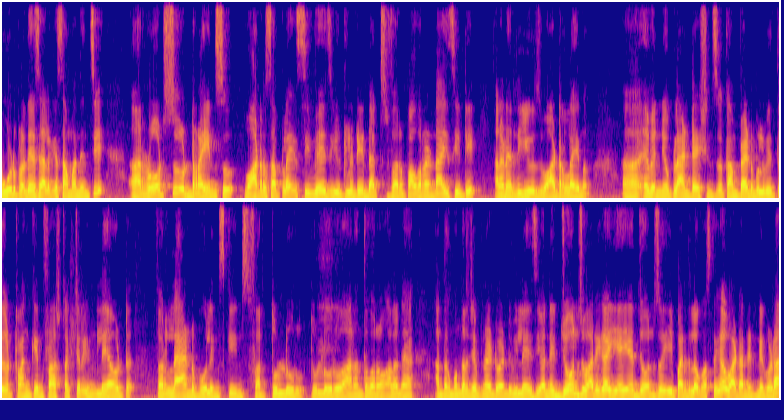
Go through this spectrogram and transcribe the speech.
మూడు ప్రదేశాలకి సంబంధించి roads drains water supply sewage utility ducts for power and ICT అలానే reuse water line avenue plantations compatible with trunk infrastructure in layout for land pooling schemes for Thullur Thullur Anantavaram అలానే అంతకు ముందర చెప్పినటువంటి విలేజ్ ఇవన్నీ జోన్స్ వారీగా ఏ ఏ జోన్స్ ఈ పరిధిలోకి వస్తాయో వాటన్నిటిని కూడా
